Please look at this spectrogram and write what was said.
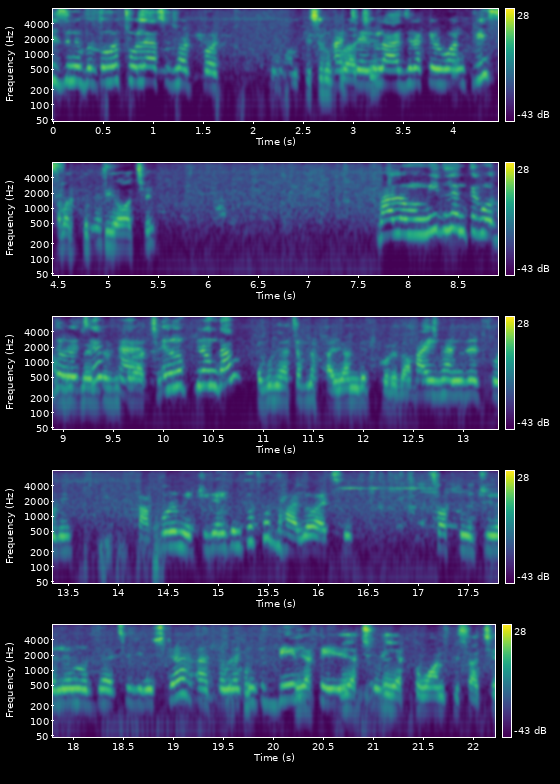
রিজনেবল তোমরা চলে আসো ঝটপট। ওয়ান পিসের উপরে আচ্ছা আছে। এগুলো আজরাকের ওয়ান পিস আবার কুর্তিও আছে। ভালো মিড লেন্থের মধ্যে রয়েছে। হ্যাঁ। এগুলো কিরম দাম? এগুলি আছে আপনার ফাইভ হান্ড্রেড করে দাম ফাইভ হান্ড্রেড করে। কাপড়ের মেটেরিয়াল কিন্তু খুব ভালো আছে। সফট মেটেরিয়ালের মধ্যে আছে জিনিসটা। আর তোমরা কিন্তু বেল পেয়ে যাচ্ছ। এই একটা ওয়ান পিস আছে।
